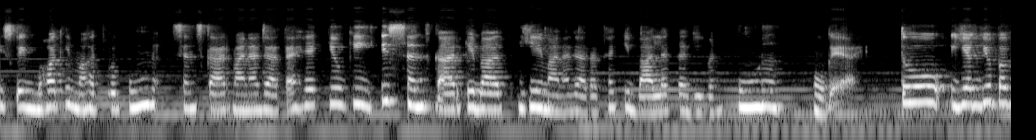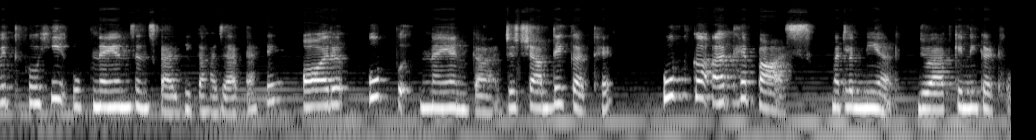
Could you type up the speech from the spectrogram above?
इसको एक बहुत ही महत्वपूर्ण संस्कार माना जाता है, क्योंकि इस संस्कार के बाद ये माना जाता था कि बालक का जीवन पूर्ण हो गया है। तो यज्ञोपवित को ही उपनयन संस्कार भी कहा जाता है। और उपनयन का जो शाब्दिक अर्थ है, उप का अर्थ है पास मतलब नियर, जो आपके निकट हो।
